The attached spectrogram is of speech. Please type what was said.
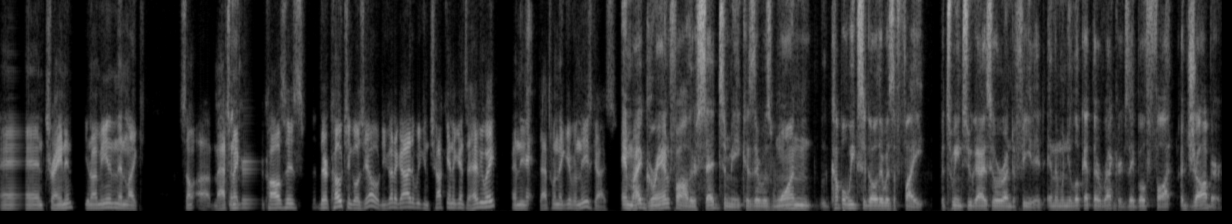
and, and training. You know what I mean? And then like some uh, matchmaker calls his their coach and goes, "Yo, do you got a guy that we can chuck in against a heavyweight?" And these, that's when they give him these guys. And my grandfather said to me, because there was one a couple weeks ago, there was a fight between two guys who were undefeated. And then when you look at their records, they both fought a jobber.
